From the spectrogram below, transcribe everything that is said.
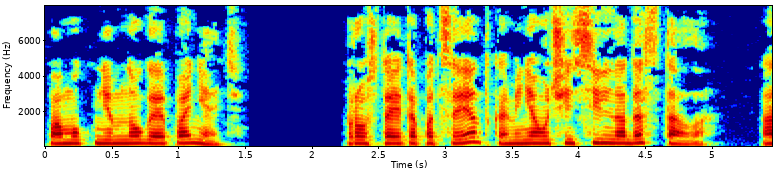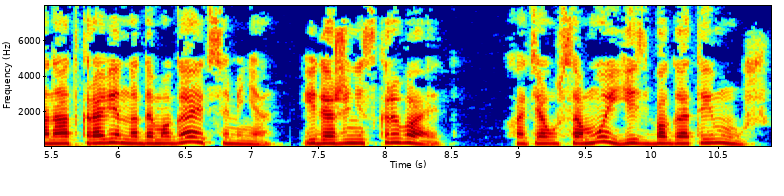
помог мне многое понять. Просто эта пациентка меня очень сильно достала. Она откровенно домогается меня и даже не скрывает, хотя у самой есть богатый муж.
